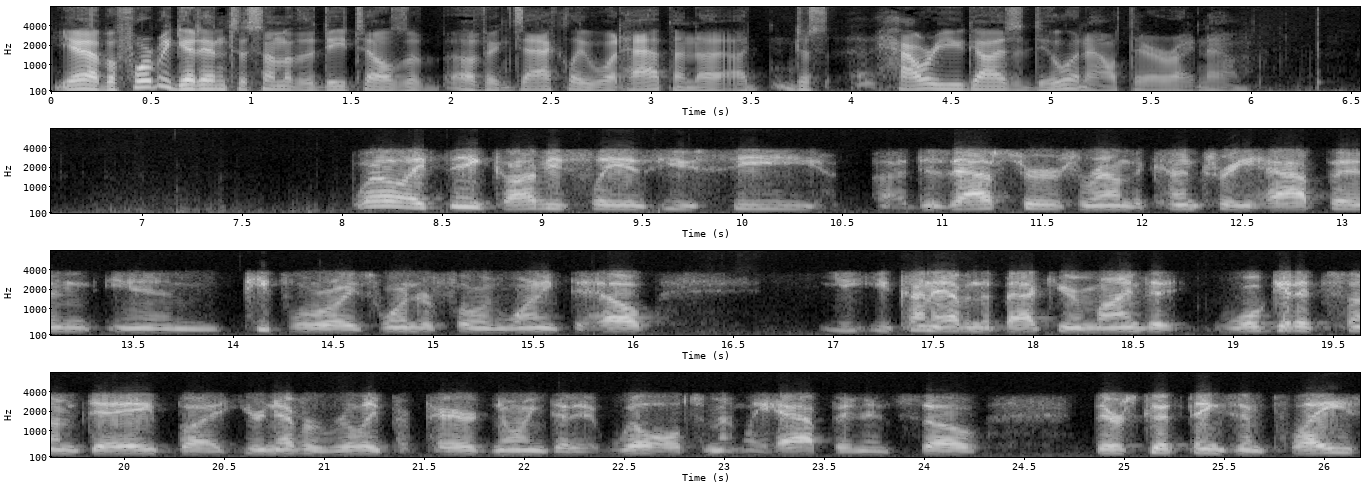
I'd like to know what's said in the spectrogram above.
Yeah, before we get into some of the details of, of exactly what happened, just how are you guys doing out there right now? Well, I think obviously as you see uh, disasters around the country happen and people are always wonderful and wanting to help, you, you kind of have in the back of your mind that we'll get it someday, but you're never really prepared knowing that it will ultimately happen. And so there's good things in place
